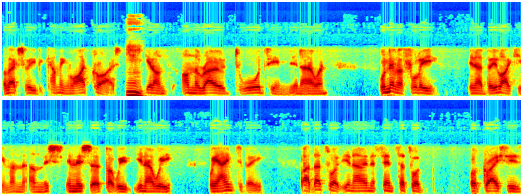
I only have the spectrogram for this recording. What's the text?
of actually becoming like Christ, Mm. get on on the road towards Him, you know, and we'll never fully, you know, be like Him on on this in this earth, but we, you know, we we aim to be. But that's what you know, in a sense, that's what what grace is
